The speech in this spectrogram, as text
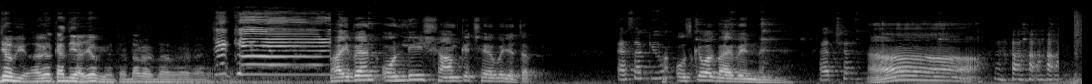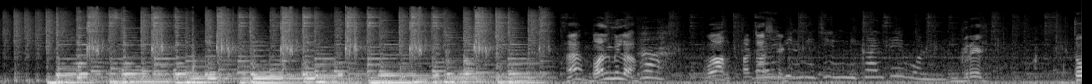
जो भी हो कह दिया जो भी बाय बाय भाई बहन ओनली शाम के छह बजे तक। ऐसा क्यों? उसके बाद भाई बहन नहीं है। अच्छा। हाँ। हाँ बॉल मिला? हाँ। वाह फैंटास्टिक नीचे निकालते ही बोल ग्रेट तो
